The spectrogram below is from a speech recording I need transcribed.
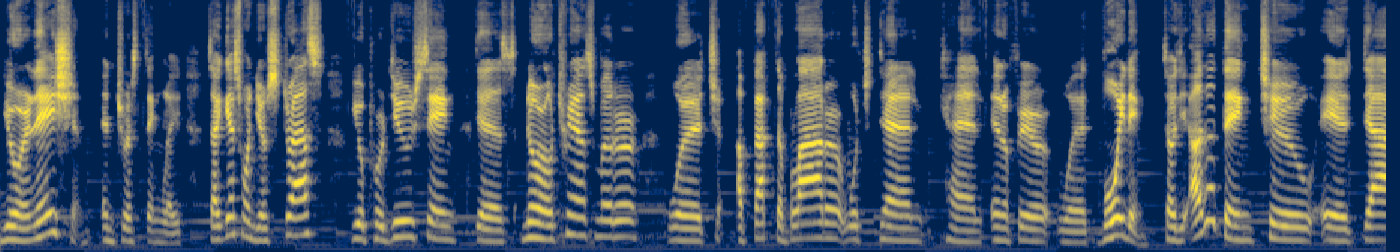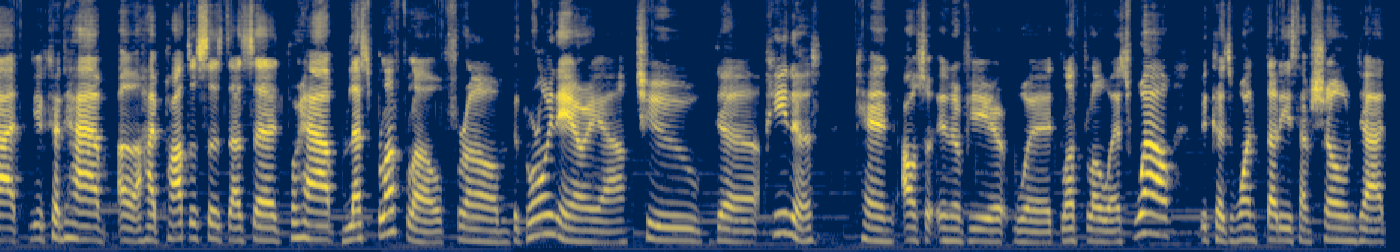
urination, interestingly. So I guess when you're stressed, you're producing this neurotransmitter which affect the bladder, which then can interfere with voiding. So the other thing too is that you can have a hypothesis that said perhaps less blood flow from the groin area to the penis can also interfere with blood flow as well because one studies have shown that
